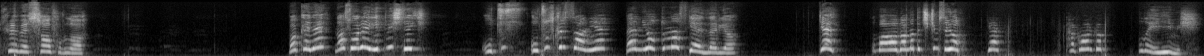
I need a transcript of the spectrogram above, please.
Tövbe estağfurullah. Bak hele nasıl oraya gitmiştik. 30 30 40 saniye. Ben yoktum nasıl geldiler ya? Gel. Adamlarda hiç kimse yok. Gel. Takım arka bu da iyiymiş.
